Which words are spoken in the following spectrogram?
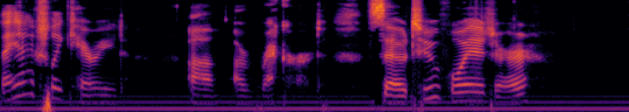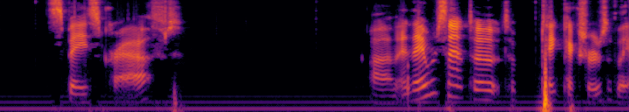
they actually carried um, a record. So, two Voyager spacecraft, um, and they were sent to, to take pictures of the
